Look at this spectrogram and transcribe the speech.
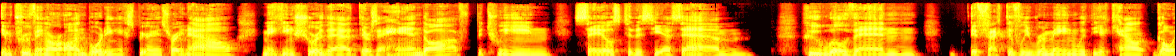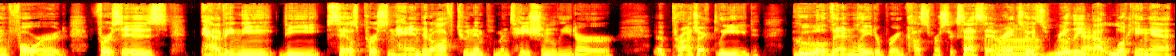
improving our onboarding experience right now, making sure that there's a handoff between sales to the CSM who will then effectively remain with the account going forward versus having the the salesperson hand it off to an implementation leader a project lead who will then later bring customer success in, right? so it's ah, really okay. about looking at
